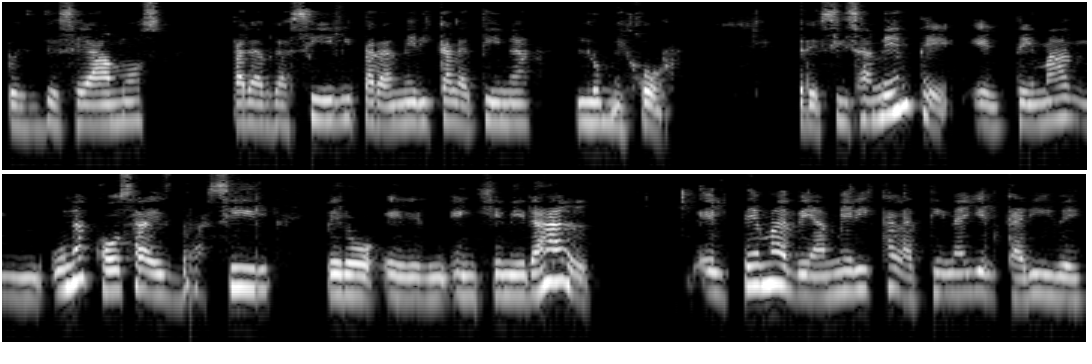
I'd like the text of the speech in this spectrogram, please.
pues, deseamos para Brasil y para América Latina lo mejor. Precisamente el tema, una cosa es Brasil, pero en general el tema de América Latina y el Caribe,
